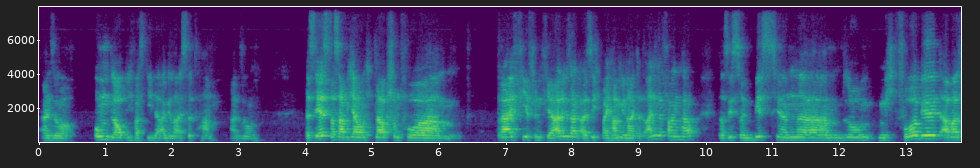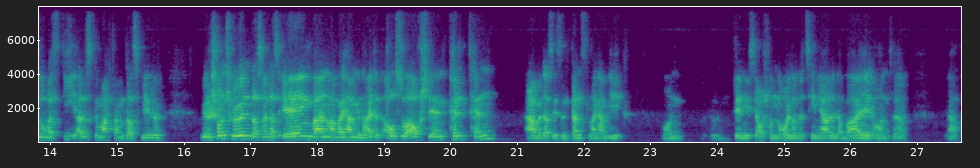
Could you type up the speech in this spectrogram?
Also unglaublich, was die da geleistet haben. Also es ist, das habe ich auch, ich glaube, schon vor ähm, drei, vier, fünf Jahren gesagt, als ich bei Ham United angefangen habe das ist so ein bisschen ähm, so nicht Vorbild, aber so was die alles gemacht haben, das wäre, wäre schon schön, dass wir das irgendwann mal bei Ham United auch so aufstellen könnten. Aber das ist ein ganz langer Weg. Und äh, Danny ist ja auch schon neun oder zehn Jahre dabei. Und äh, ja,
